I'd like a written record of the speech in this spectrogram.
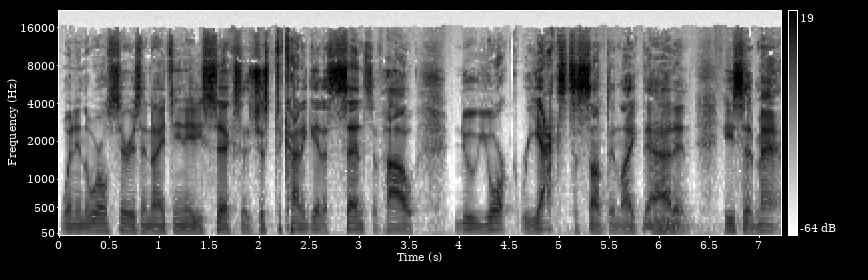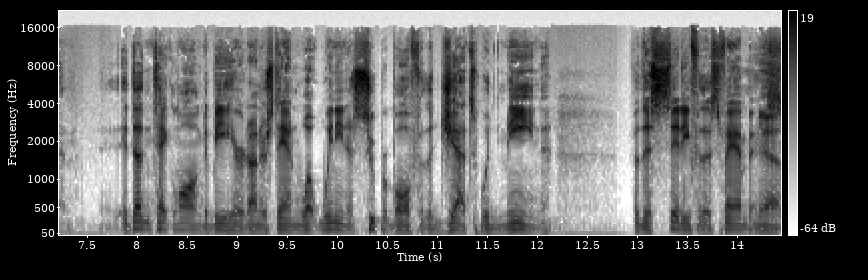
winning the World Series in 1986. It's just to kind of get a sense of how New York reacts to something like that mm-hmm. and he said, "Man, it doesn't take long to be here to understand what winning a Super Bowl for the Jets would mean for this city, for this fan base." Yeah,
